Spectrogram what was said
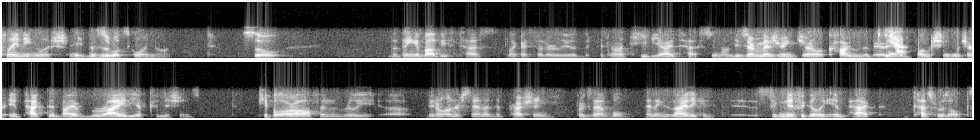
plain English. Hey, this is what's going on. So the thing about these tests, like I said earlier, it's not a TBI test. You know, these are measuring general cognitive areas yeah. of function, which are impacted by a variety of conditions. People are often really uh, they don't understand that depression, for example, and anxiety could significantly impact test results.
